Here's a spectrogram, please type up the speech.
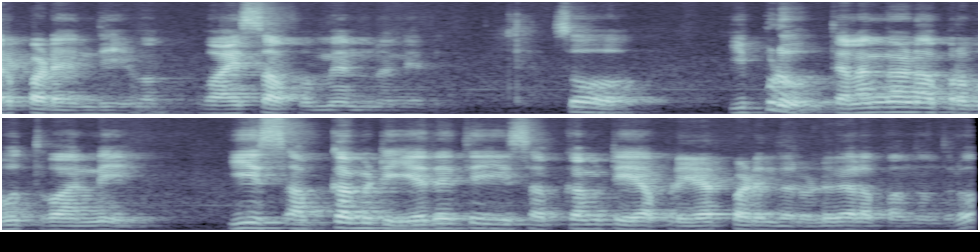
ఏర్పడైంది వాయిస్ ఆఫ్ ఉమెన్ అనేది. సో ఇప్పుడు తెలంగాణ ప్రభుత్వాన్ని ఈ సబ్ కమిటీ ఏదైతే ఈ సబ్ కమిటీ అప్పుడు ఏర్పడిందో రెండు వేల పంతొమ్మిదిలో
